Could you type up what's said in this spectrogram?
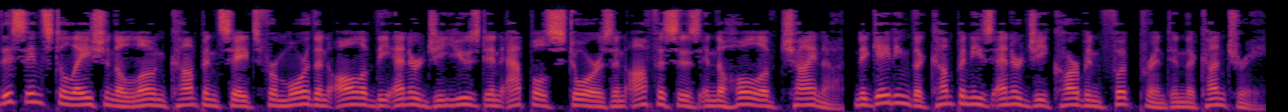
This installation alone compensates for more than all of the energy used in Apple's stores and offices in the whole of China, negating the company's energy carbon footprint in the country.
